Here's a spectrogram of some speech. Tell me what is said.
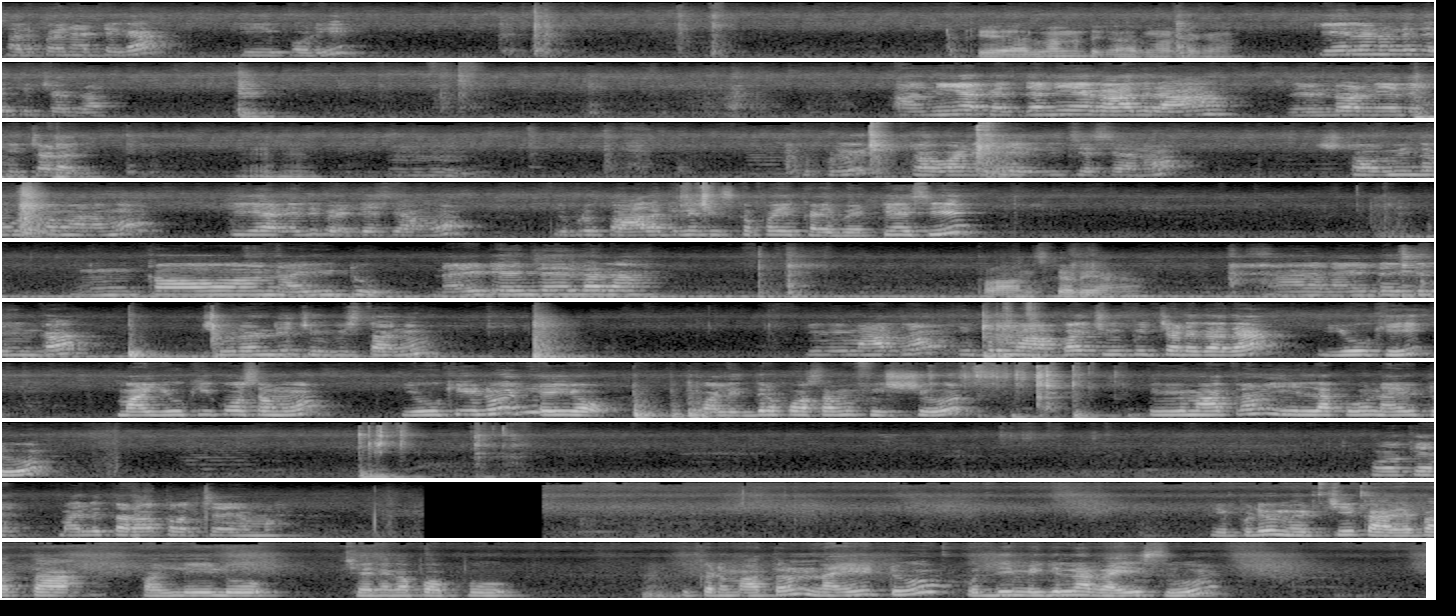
సరిపోయినట్టుగా టీ పొడి. కేరళ అన్నది కర్ణాటక? కేరళ నుండి తెప్పించాడు రా అన్నయ్య పెద్ద అన్నయ్య కాదురా రెండో అన్నయ్య తెప్పించాడు అది మ్మ్. మ్మ్. ఇప్పుడు స్టవ్ అనేది వెలిగించేసాను. స్టవ్ మీద కూడా మనము టీ అనేది పెట్టేసాము. ఇప్పుడు పాల గిన్నె తీసుకుపోయి ఇక్కడ పెట్టేసి ఇంకా నైట్. నైట్ ఏం చేయాలరా? ప్రాన్స్ ఆ, నైట్ అయితే ఇంకా చూడండి చూపిస్తాను. ఇవి మాత్రం ఇప్పుడు మా అబ్బాయి చూపించాడు కదా యూకి. మా యూకి కోసము. యూకిను రేయో వాళ్ళిద్దరి కోసము ఫిష్. ఇవి మాత్రం వీళ్ళకు నైటు. ఓకే మళ్ళీ తర్వాత వచ్చాయమ్మా. ఇప్పుడు మిర్చి కరేపత్త పల్లీలు శనగపప్పు. ఇక్కడ మాత్రం నైటు కొద్ది మిగిలిన రైసు.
